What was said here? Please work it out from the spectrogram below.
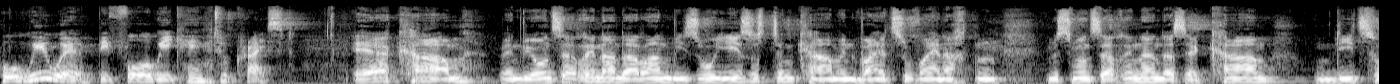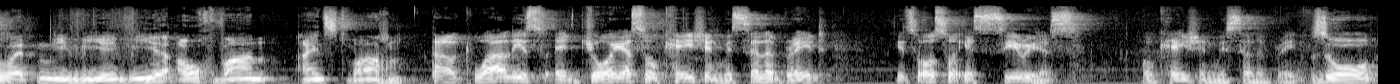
who we were before we came to Christ. Er kam, wenn wir uns erinnern daran, wieso Jesus denn kam in zu Weihnachten, müssen wir uns erinnern, dass er kam, um die zu retten, die wir, wir auch waren, einst waren. That while it's a joyous occasion we celebrate, it's also a serious occasion we celebrate. So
